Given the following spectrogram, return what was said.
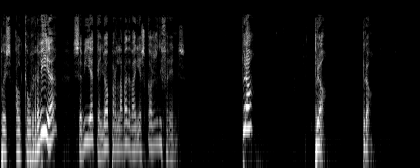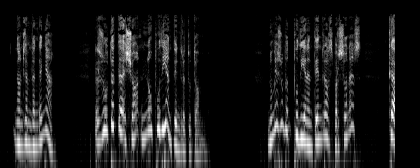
doncs el que ho rebia sabia que allò parlava de diverses coses diferents. Però, però, però, no ens hem d'enganyar. Resulta que això no ho podia entendre tothom. Només ho podien entendre les persones que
